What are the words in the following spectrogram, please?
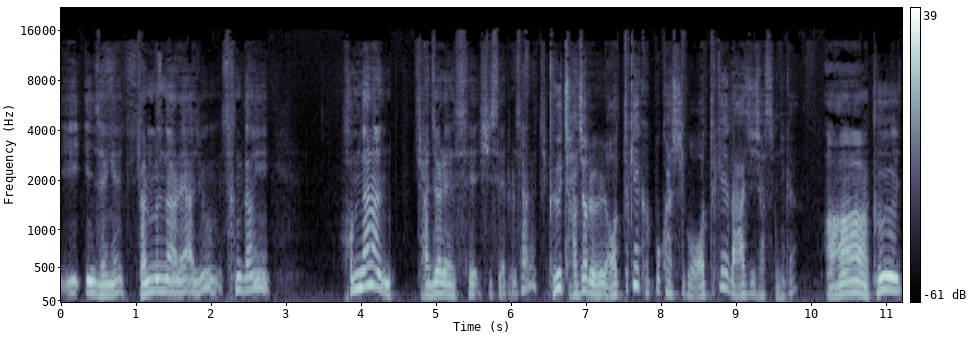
이 인생에 젊은 날에 아주 상당히 험난한 좌절의 시세를 살았죠. 그 좌절을 어떻게 극복하시고 어떻게 나아지셨습니까? 아, 그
